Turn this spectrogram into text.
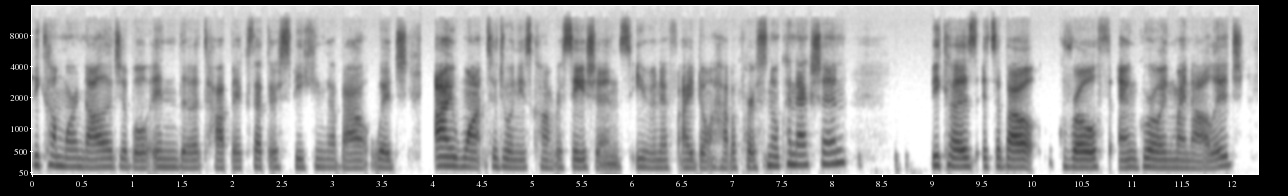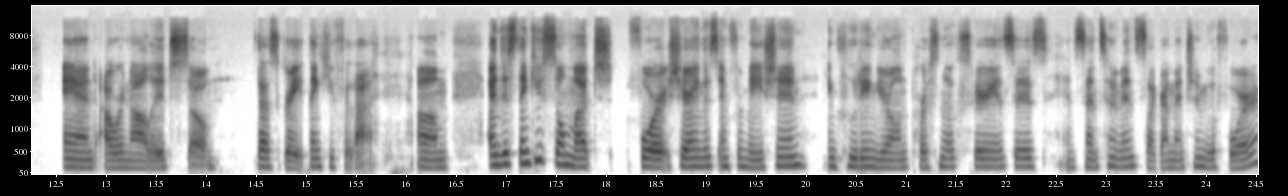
become more knowledgeable in the topics that they're speaking about, which I want to join these conversations, even if I don't have a personal connection, because it's about growth and growing my knowledge and our knowledge. So that's great. Thank you for that. Um, and just thank you so much for sharing this information, including your own personal experiences and sentiments, like I mentioned before.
